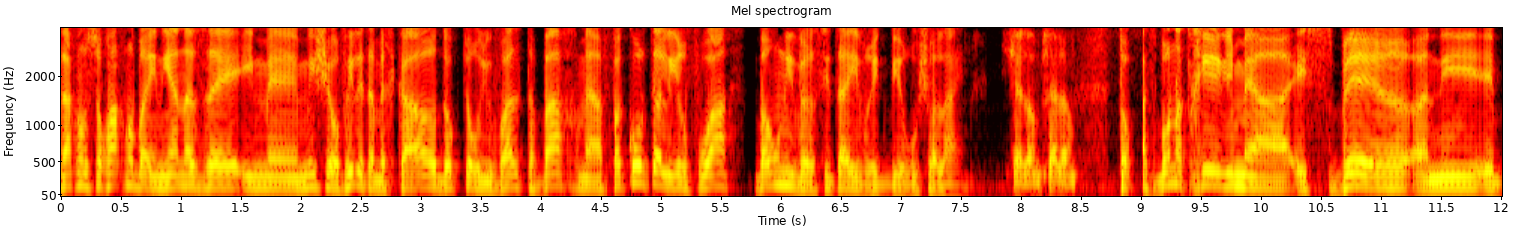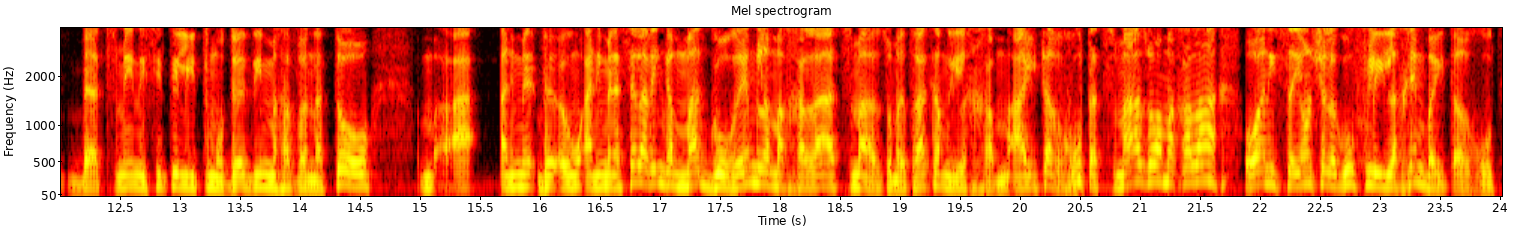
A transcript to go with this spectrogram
אנחנו שוחחנו בעניין הזה עם אה, מי שהוביל את המחקר, דוקטור יובל טבח, מהפקולטה לרפואה באוניברסיטה העברית בירושלים. שלום, שלום. טוב, אז בואו נתחיל מההסבר. אני אה, בעצמי ניסיתי להתמודד עם הבנתו. אני, אני מנסה להבין גם מה גורם למחלה עצמה, זאת אומרת, רק המלחמה, ההתארכות עצמה זו המחלה, או הניסיון של הגוף להילחם בהתארכות?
